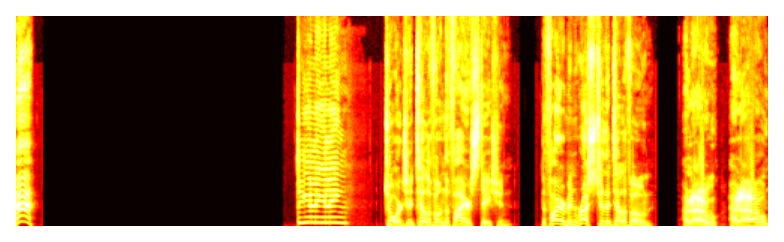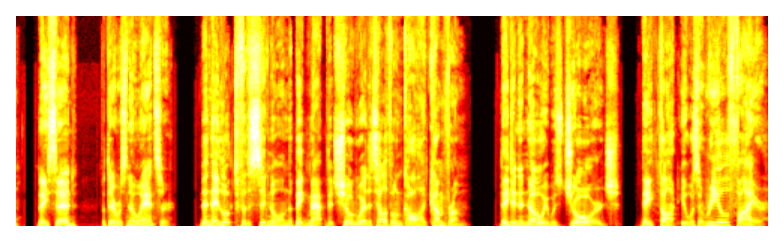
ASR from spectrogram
ha! Ding a ling a ling! George had telephoned the fire station. The firemen rushed to the telephone. Hello? Hello? They said, but there was no answer. Then they looked for the signal on the big map that showed where the telephone call had come from. They didn't know it was George. They thought it was a real fire.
